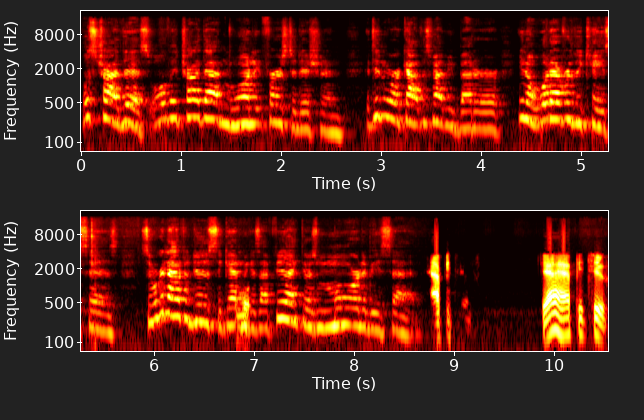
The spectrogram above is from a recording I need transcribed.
Let's try this. Well, they tried that in one first edition. It didn't work out. This might be better. You know, whatever the case is. So we're gonna have to do this again because I feel like there's more to be said. Happy to. Yeah, happy to.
